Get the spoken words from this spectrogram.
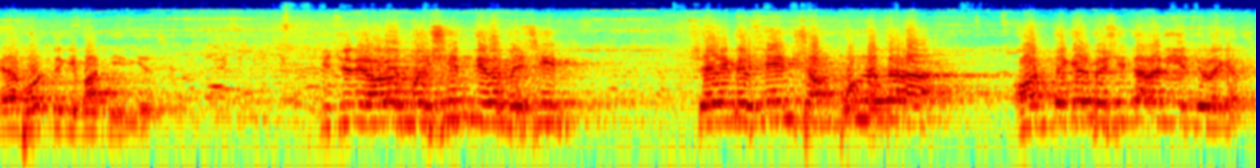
এরা ভর্তুকি বাদ দিয়ে দিয়েছে। কিছুদিন হলো মেশিন দিল মেশিন। সেই মেশিন সম্পূর্ণ তারা, অর্ধেকের বেশি তারা নিয়ে চলে গেছে।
